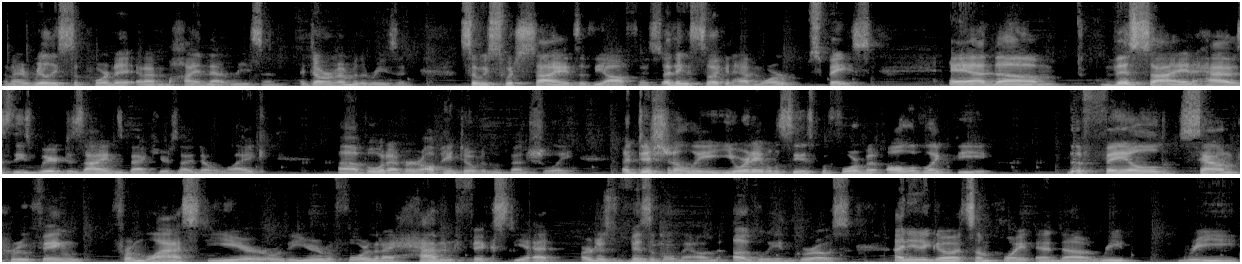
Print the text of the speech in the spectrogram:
and I really support it, and I'm behind that reason. I don't remember the reason. So we switched sides of the office. I think so I could have more space. And um, this side has these weird designs back here that I don't like, uh, but whatever. I'll paint over them eventually. Additionally, you weren't able to see this before, but all of like the the failed soundproofing from last year or the year before that I haven't fixed yet are just visible now and ugly and gross. I need to go at some point and uh, re re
